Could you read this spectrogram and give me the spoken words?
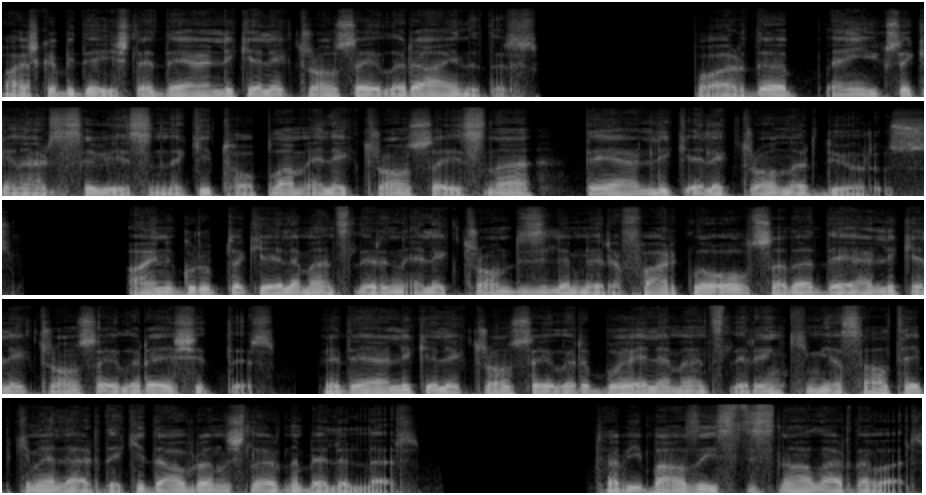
Başka bir deyişle değerlik elektron sayıları aynıdır. Bu arada en yüksek enerji seviyesindeki toplam elektron sayısına değerlik elektronları diyoruz. Aynı gruptaki elementlerin elektron dizilimleri farklı olsa da değerlik elektron sayıları eşittir. Ve değerlik elektron sayıları bu elementlerin kimyasal tepkimelerdeki davranışlarını belirler. Tabi bazı istisnalar da var.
